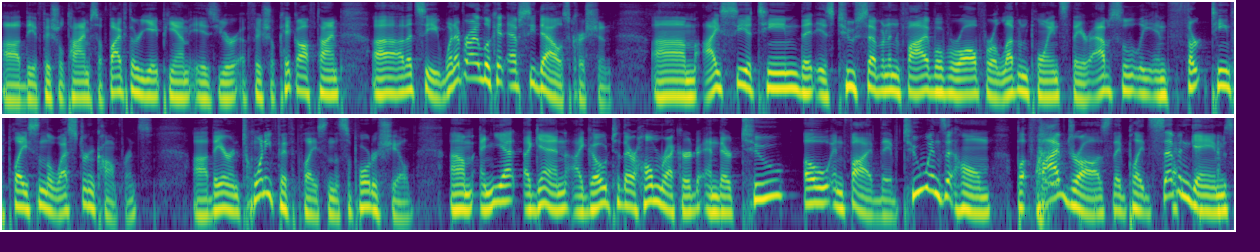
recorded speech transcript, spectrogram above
uh, the official time. So 5:38 p.m. is your official kickoff time. Uh, let's see. Whenever I look at FC Dallas, Christian, um, I see a team that is two seven and five overall for 11 points. They are absolutely in 13th place in the Western Conference. Uh, they are in 25th place in the Supporter Shield. Um, and yet, again, I go to their home record and they're 2 0 and 5. They have two wins at home, but five draws. They've played seven games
